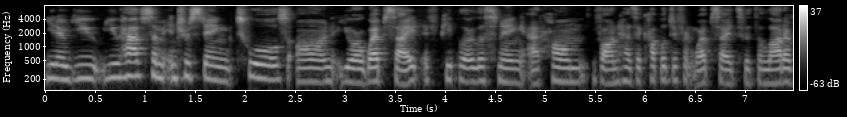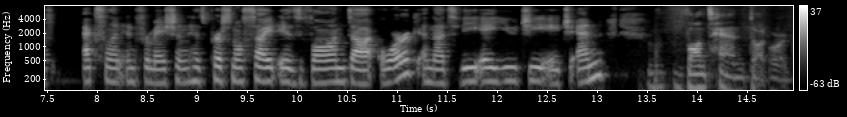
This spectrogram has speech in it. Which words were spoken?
you know you you have some interesting tools on your website. If people are listening at home vaughn has a couple different websites with a lot of excellent information. His personal site is vaughn.org and that's v-a-u-g-h-n vaughntan.org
